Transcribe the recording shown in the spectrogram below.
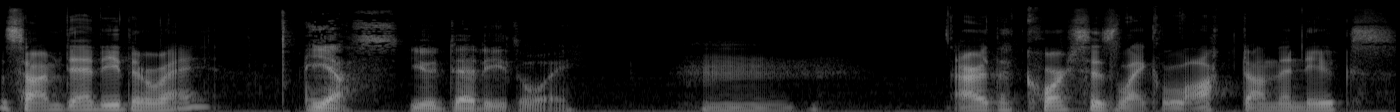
So I'm dead either way? Yes, you're dead either way. Are the courses like locked on the nukes?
